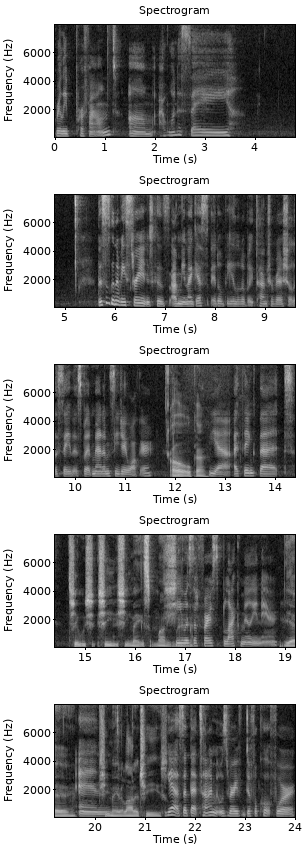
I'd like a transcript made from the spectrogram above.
really profound. Um, I want to say this is going to be strange because I mean, I guess it'll be a little bit controversial to say this, but Madam C.J. Walker, Oh, okay. yeah, I think that She was she she, she made some money. she man. was the first black millionaire. yeah. And She made a lot of cheese. yes, at that time it was very difficult for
